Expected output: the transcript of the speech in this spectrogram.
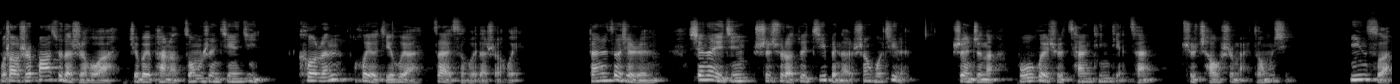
不到十八岁的时候啊，就被判了终身监禁，可能会有机会啊，再次回到社会。但是这些人现在已经失去了最基本的生活技能，甚至呢，不会去餐厅点餐，去超市买东西。因此啊，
